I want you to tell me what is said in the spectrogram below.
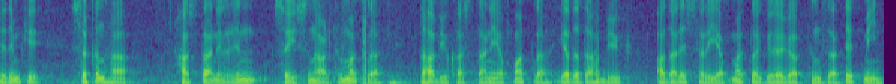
Dedim ki sakın ha hastanelerin sayısını artırmakla, daha büyük hastane yapmakla ya da daha büyük adalet sarayı yapmakla görev yaptığınızı zannetmeyin.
